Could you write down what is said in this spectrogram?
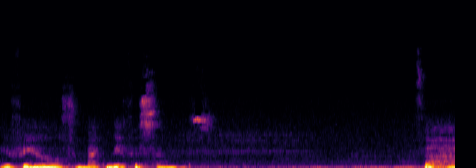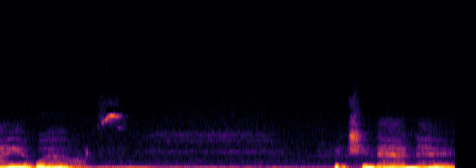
you feel the magnificence of the higher worlds, which you now know,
